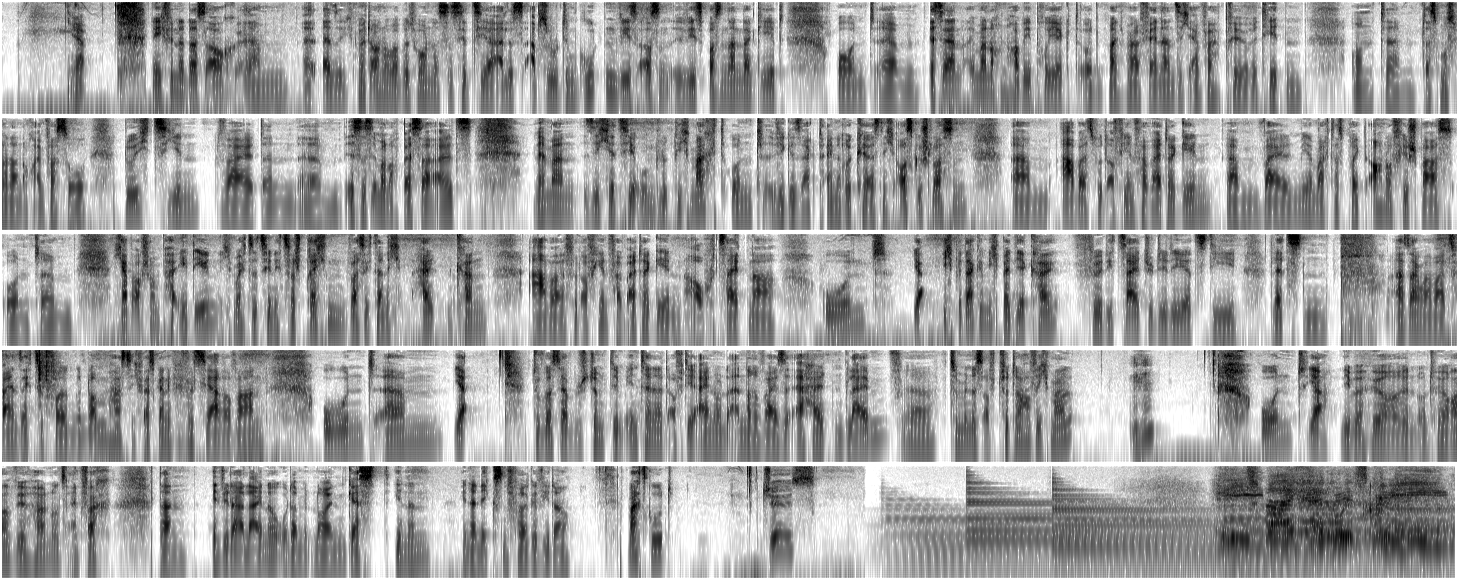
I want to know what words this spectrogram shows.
Ja. Nee, ich finde das auch, ähm, äh, also ich möchte auch nochmal betonen, dass das jetzt hier alles absolut im Guten, wie es, außen, wie es auseinandergeht. Und ähm, ist ja immer noch ein Hobbyprojekt und manchmal verändern sich einfach Prioritäten und ähm, das muss man dann auch einfach so durchziehen, weil dann ähm, ist es immer noch besser, als wenn man sich jetzt hier unglücklich macht. Und wie gesagt, eine Rückkehr ist nicht ausgeschlossen, ähm, aber es wird auf jeden Fall weitergehen, ähm, weil mir macht das Projekt auch noch viel Spaß und ähm, ich habe auch schon ein paar Ideen. Ich möchte jetzt hier nichts versprechen, was ich da nicht halten kann, aber es wird auf jeden Fall weitergehen, auch zeitnah. Und ja, ich bedanke mich bei dir, Kai, für die Zeit, die du dir jetzt die letzten äh, sagen wir mal 62 Folgen genommen hast. Ich weiß gar nicht, wie viele Jahre waren. Und ähm, ja, du wirst ja bestimmt im Internet auf die eine oder andere Weise erhalten bleiben. Äh, zumindest auf Twitter hoffe ich mal. Mhm. Und ja, liebe Hörerinnen und Hörer, wir hören uns einfach dann entweder alleine oder mit neuen GästInnen in der nächsten Folge wieder. Macht's gut. Tschüss. Eat my head with cream.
